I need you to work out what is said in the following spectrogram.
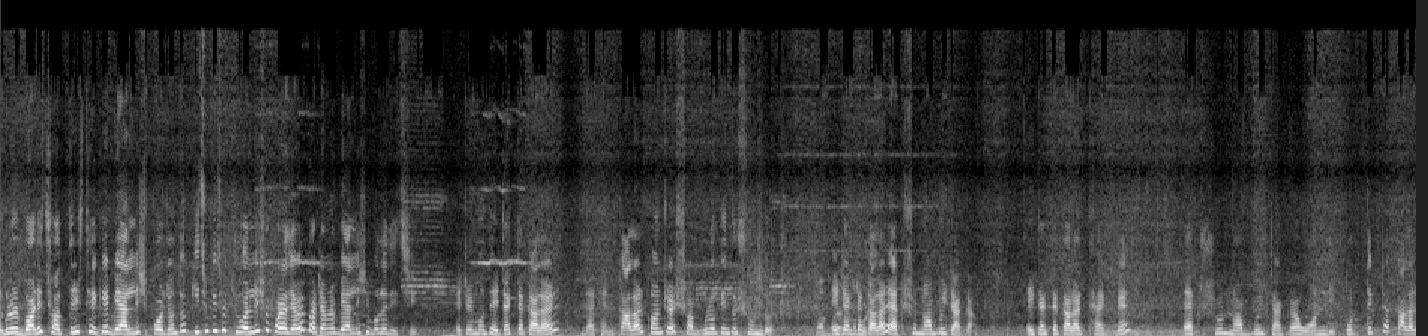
এগুলোর বডি ছত্রিশ থেকে বিয়াল্লিশ পর্যন্ত কিছু কিছু চুয়াল্লিশও পরা যাবে বাট আমরা বিয়াল্লিশই বলে দিচ্ছি। এটার মধ্যে এটা একটা কালার দেখেন কালার কন্ট্রাস্ট সবগুলো কিন্তু সুন্দর। এটা একটা কালার একশো নব্বই টাকা। এটা একটা কালার থাকবে। একশো নব্বই টাকা অনলি প্রত্যেকটা কালার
